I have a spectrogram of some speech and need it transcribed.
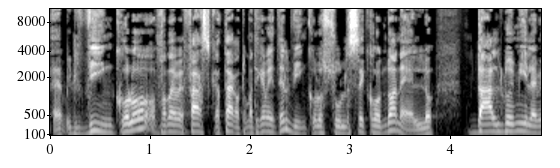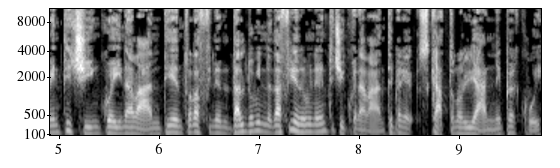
eh, il vincolo, potrebbe far scattare automaticamente il vincolo sul secondo anello dal 2025 in avanti, entro la fine, dal 2000, da fine 2025 in avanti, perché scattano gli anni per cui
